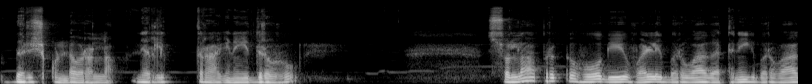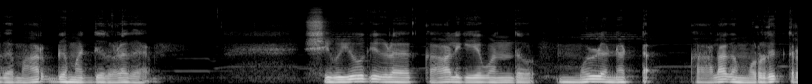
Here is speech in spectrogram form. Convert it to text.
ಬೆರೆಸ್ಕೊಂಡವರಲ್ಲ, ನಿರ್ಲಿಪ್ತರಾಗಿನೇ ಇದ್ದರವರು ಸೊಲ್ಲಾಪುರಕ್ಕೆ ಹೋಗಿ ಹೊಳ್ಳಿ ಬರುವಾಗ, ತನಿಗೆ ಬರುವಾಗ ಮಾರ್ಗ ಮಧ್ಯದೊಳಗೆ ಶಿವಯೋಗಿಗಳ ಕಾಲಿಗೆ ಒಂದು ಮುಳ್ಳು ನಟ್ಟ ಕಾಲಾಗ ಮುರಿದಿತ್ರ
